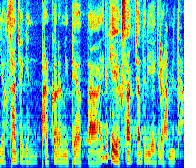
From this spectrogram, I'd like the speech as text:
역사적인 발걸음이 되었다. 이렇게 역사학자들이 얘기를 합니다.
